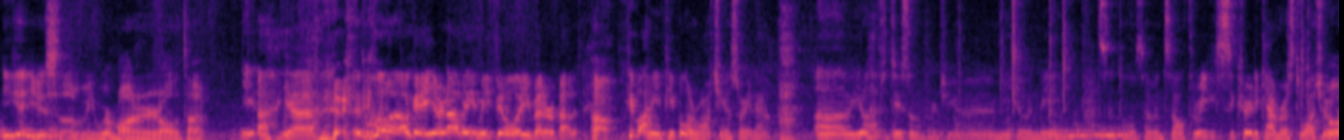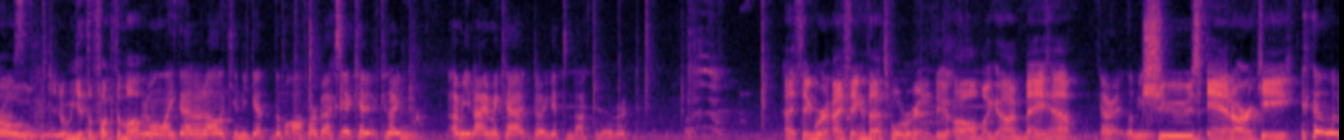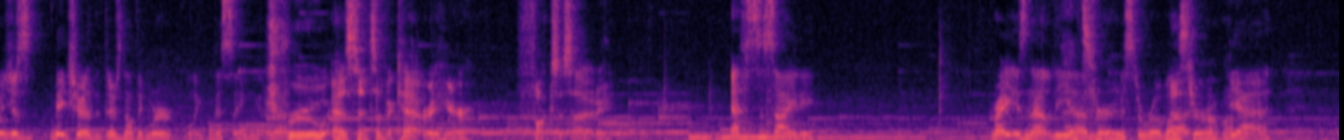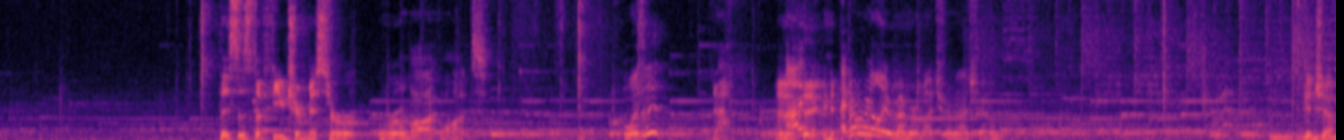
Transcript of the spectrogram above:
get used to them. I mean, we're monitored all the time. Yeah, uh, yeah. well, okay, you're not making me feel any better about it. Oh, People, I mean, people are watching us right now. Uh, you'll have to do something for Gina, Miko, and me. Sentinels have installed three security cameras to watch over oh, us. we get to fuck them up. We don't like that at all. Can you get them off our backs? Yeah, can, can I? I mean, I'm a cat. Do I get to knock them over? I think we're. I think that's what we're gonna do. Oh my god, mayhem. All right, let me Choose anarchy. let me just make sure that there's nothing we're like missing. True essence of a cat right here. Fuck society. F Society. Right? Isn't that the um, right. Mr. Robot? Mr. Robot. Yeah. This is the future Mr. Robot wants. Was it? No. I I don't really remember much from that show. Good show.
